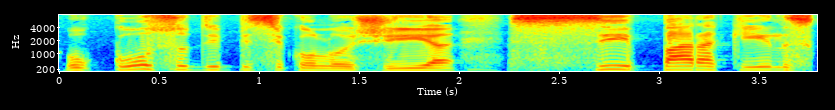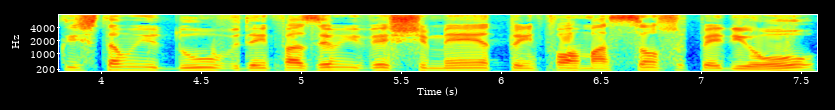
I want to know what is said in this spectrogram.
o curso de psicologia, se para aqueles que estão em dúvida em fazer um investimento em formação superior,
